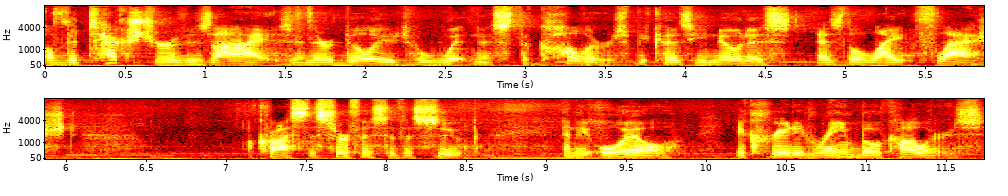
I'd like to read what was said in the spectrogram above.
of the texture of his eyes and their ability to witness the colors because he noticed as the light flashed across the surface of the soup and the oil, it created rainbow colors.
